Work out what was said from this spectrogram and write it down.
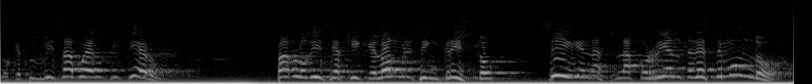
lo que tus bisabuelos hicieron. Pablo dice aquí que el hombre sin Cristo sigue la corriente de este mundo.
